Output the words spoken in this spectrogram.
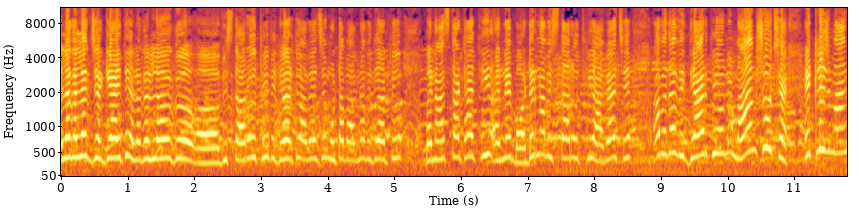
અલગ અલગ જગ્યાએથી અલગ અલગ વિસ્તારોથી વિદ્યાર્થીઓ આવ્યા છે. મોટા ભાગના વિદ્યાર્થીઓ બનાસકાંઠાથી અને બોર્ડરના વિસ્તારોથી આવ્યા છે. આ બધા વિદ્યાર્થીઓની માંગ શું છે? એટલી જ માંગ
